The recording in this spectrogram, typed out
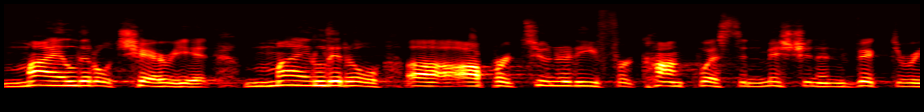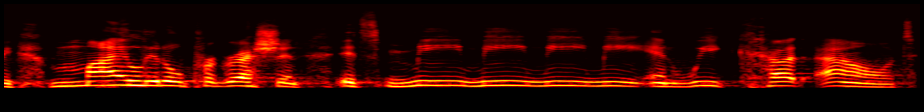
my little chariot, my little uh, opportunity for conquest and mission and victory, my little progression. It's me, me, me, me. And we cut out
